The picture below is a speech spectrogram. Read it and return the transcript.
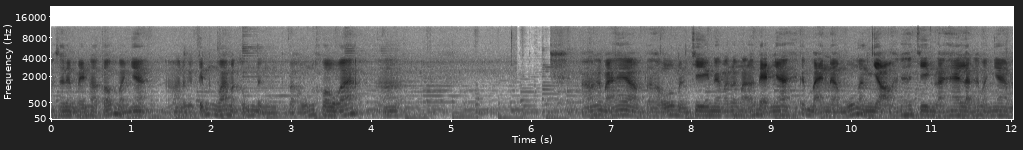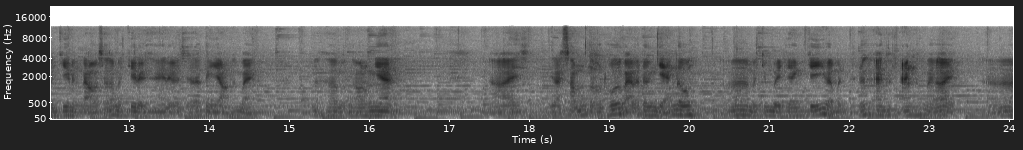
nó sẽ đem men là tốt các bạn nha. Đó, đừng cái kính quá mà cũng đừng tàu hũ nó khô quá. Đó đó các bạn thấy không? Tàu hũ mình chiên nên mà rất là rất đẹp nha. Thì các bạn nào muốn ăn giòn thì hãy chiên lại hai lần các bạn nha. Mình chiên lần đầu sau đó mình chiên lần hai nữa sẽ rất là giòn các bạn. Là thơm và ngon luôn nha. Rồi thì là xong món tàu thúi các bạn nó đơn giản luôn. Đó, mình chuẩn bị trang trí và mình rất ăn thức ăn các bạn ơi. Đó.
